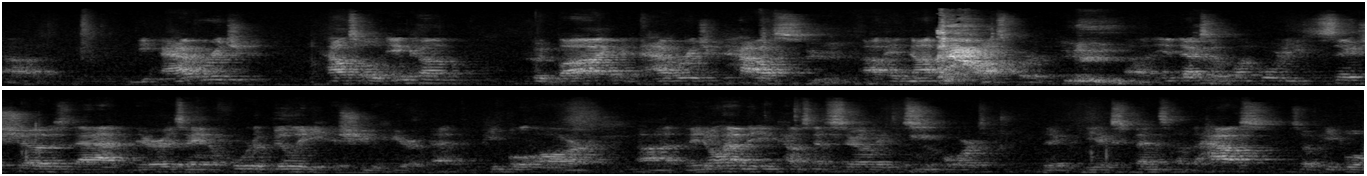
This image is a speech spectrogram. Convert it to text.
uh, the average household income could buy an average house uh, and not be cost burdened. Uh, index of 146 shows that there is an affordability issue here, that people are, uh, they don't have the incomes necessarily to support the, the expense of the house, so people,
